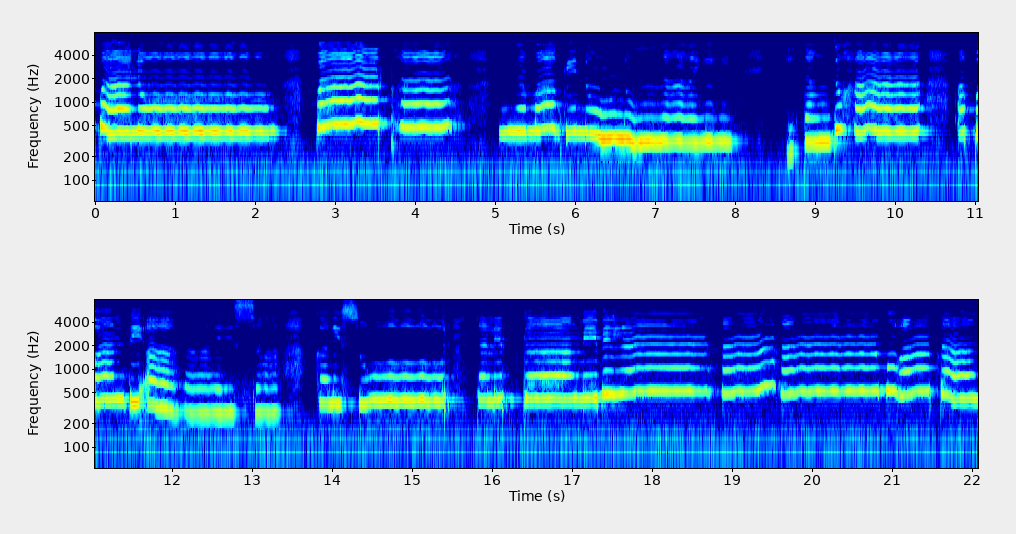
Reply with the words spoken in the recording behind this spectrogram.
panom duha apan di ay sa kalisod. Kalit kang mibiyaha buhatang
